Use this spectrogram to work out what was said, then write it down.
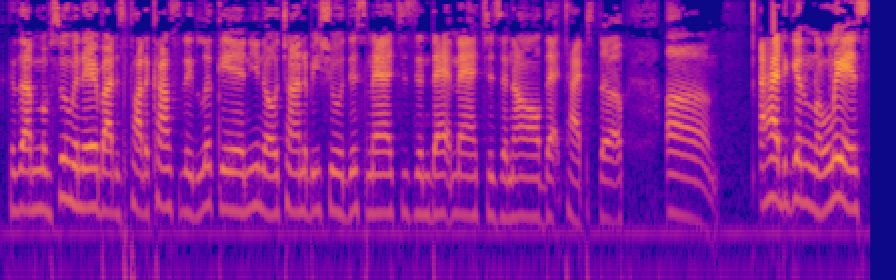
Because i'm assuming everybody's probably constantly looking you know trying to be sure this matches and that matches and all that type of stuff. Um i had to get on a list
